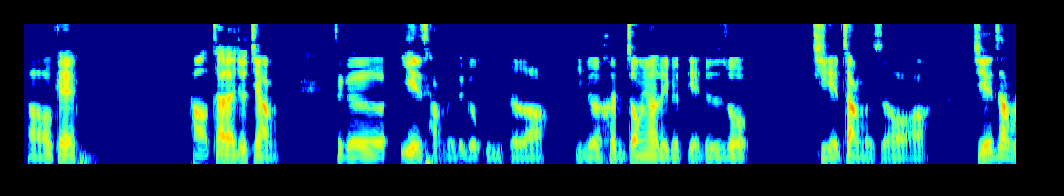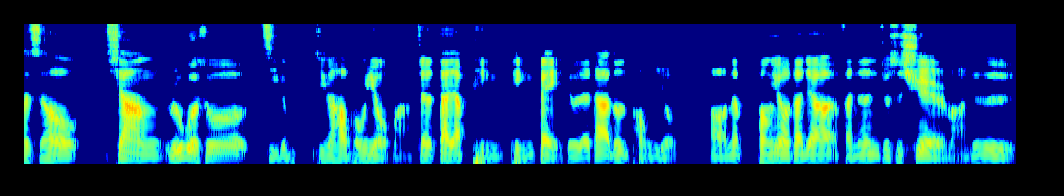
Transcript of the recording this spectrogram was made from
好，OK，好，再来就讲。这个夜场的这个武德啊，一个很重要的一个点就是说，结账的时候啊，结账的时候，像如果说几个几个好朋友嘛，就大家平平辈，对不对？大家都是朋友哦，那朋友大家反正就是 share 嘛，就是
